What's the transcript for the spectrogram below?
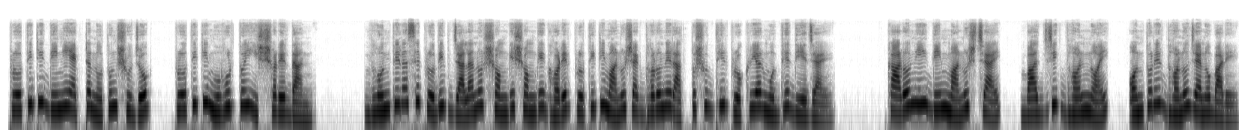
প্রতিটি দিনই একটা নতুন সুযোগ, প্রতিটি মুহূর্তই ঈশ্বরের দান। ধনতেরাসে প্রদীপ জ্বালানোর সঙ্গে সঙ্গে ঘরের প্রতিটি মানুষ এক ধরনের আত্মশুদ্ধির প্রক্রিয়ার মধ্যে দিয়ে যায়। কারণ এই দিন মানুষ চায়, বাহ্যিক ধন নয়, অন্তরের ধনও যেন বাড়ে।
